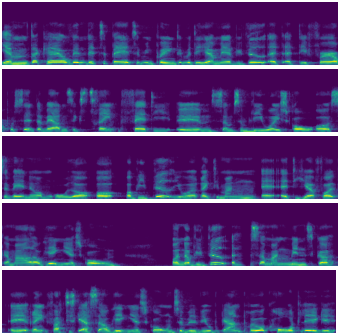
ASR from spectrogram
Jamen, der kan jeg jo vende lidt tilbage til min pointe med det her med, at vi ved, at, at det er 40% af verdens ekstremt fattige, øh, som, som lever i skov- og savanneområder. Og, og vi ved jo, at rigtig mange af, af de her folk er meget afhængige af skoven. Og når vi ved, at så mange mennesker øh, rent faktisk er så afhængige af skoven, så vil vi jo gerne prøve at kortlægge,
